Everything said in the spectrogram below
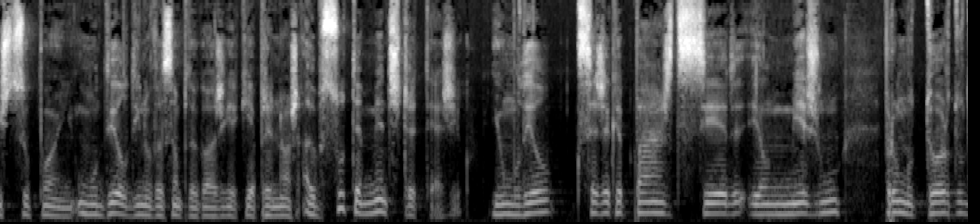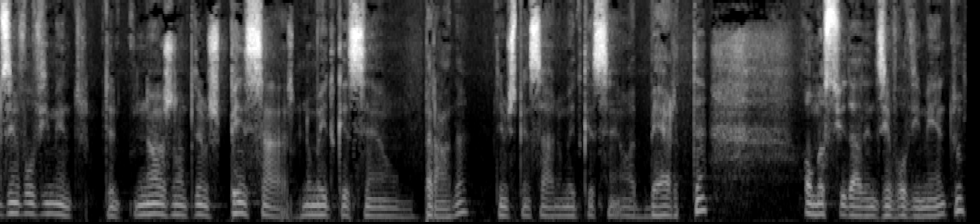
isto supõe um modelo de inovação pedagógica que é para nós absolutamente estratégico e um modelo que seja capaz de ser ele mesmo promotor do desenvolvimento. Portanto, nós não podemos pensar numa educação parada, temos de pensar numa educação aberta a uma sociedade em desenvolvimento,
